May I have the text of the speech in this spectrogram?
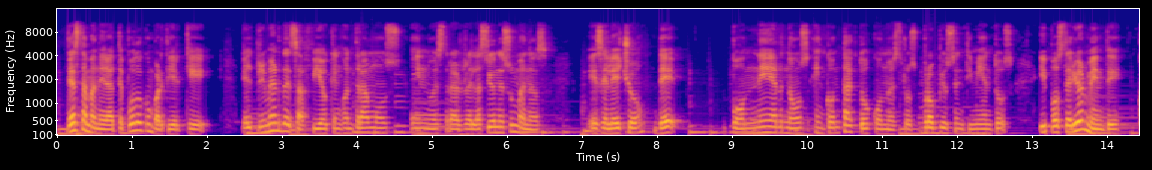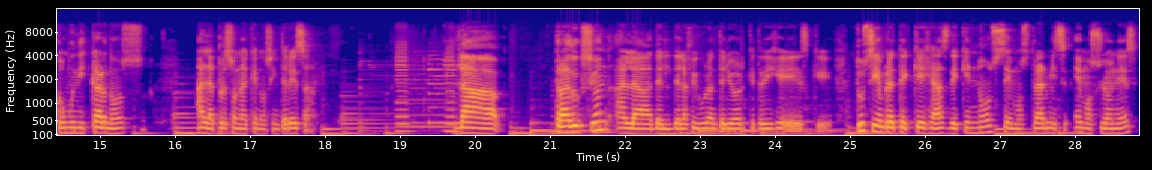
De esta manera te puedo compartir que el primer desafío que encontramos en nuestras relaciones humanas es el hecho de ponernos en contacto con nuestros propios sentimientos y posteriormente comunicarnos a la persona que nos interesa. La traducción a la de, de, la figura anterior que te dije es que tú siempre te quejas de que no sé mostrar mis emociones,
